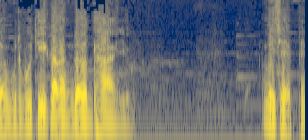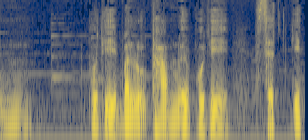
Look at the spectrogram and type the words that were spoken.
ยังเป็นผู้ที่กำลังเดินทางอยู่ ไม่ใช่เป็นผู้ที่บรรลุธรรมหรือผู้ที่เสร็จกิจ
